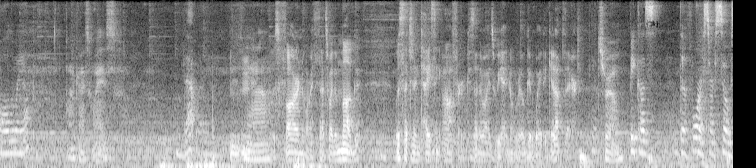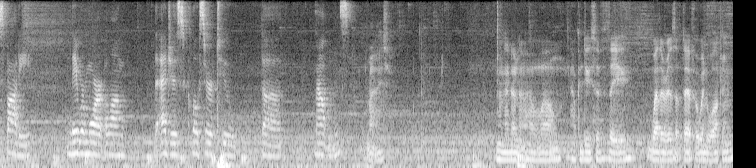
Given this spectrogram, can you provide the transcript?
All the way up? Black Ice Waste. That way. Mm-hmm. Yeah. It was far north. That's why the mug was such an enticing offer, because otherwise we had no real good way to get up there. True. Because the forests are so spotty, they were more along the edges closer to the mountains. Right. And I don't know how well, how conducive the weather is up there for wind walking.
